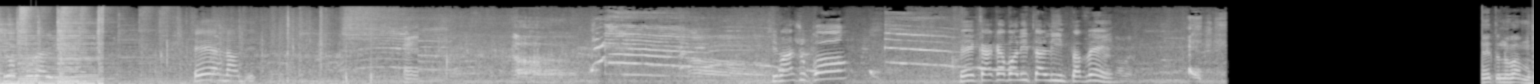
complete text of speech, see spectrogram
Entrou por ali. Ei, Arnaldo. Se machucou? Vem cá que a bolita limpa, vem. Então não vamos.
